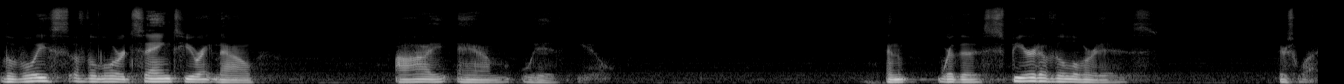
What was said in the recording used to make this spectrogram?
the voice of the Lord saying to you right now, I am with you. And where the Spirit of the Lord is, there's what?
